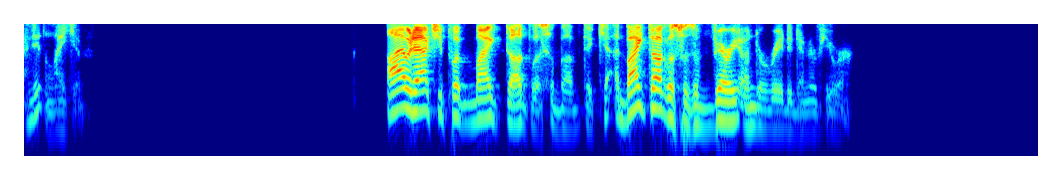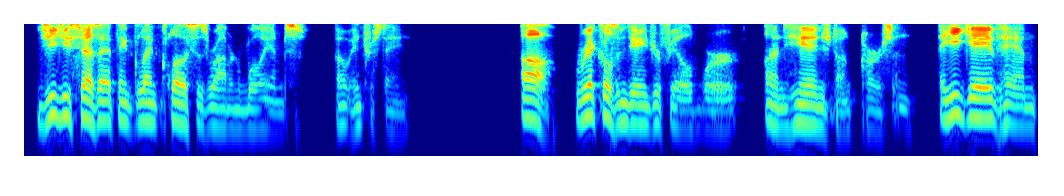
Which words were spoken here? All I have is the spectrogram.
I didn't like him. I would actually put Mike Douglas above Dick. Mike Douglas was a very underrated interviewer. Gigi says, I think Glenn Close is Robin Williams. Oh, interesting. Oh, Rickles and Dangerfield were unhinged on Carson. and He gave him,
